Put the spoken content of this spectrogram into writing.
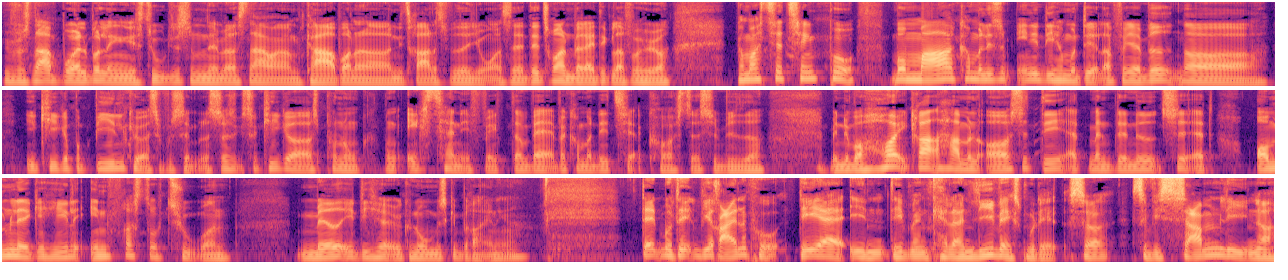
Vi får snart Bo Alberling i studiet, som nemlig snakker om carbon og nitrat og så videre i jorden, så det tror jeg, han bliver rigtig glad for at høre. Jeg kommer også til at tænke på, hvor meget kommer ligesom ind i de her modeller, for jeg ved, når I kigger på bilkørsel for eksempel, så, så kigger jeg også på nogle, nogle eksterne effekter, hvad, hvad kommer det til at koste og så videre. Men i hvor høj grad har man også det, at man bliver nødt til at omlægge hele infrastrukturen med i de her økonomiske beregninger? Den model, vi regner på, det er en, det, man kalder en ligevækstmodel. Så, så vi sammenligner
